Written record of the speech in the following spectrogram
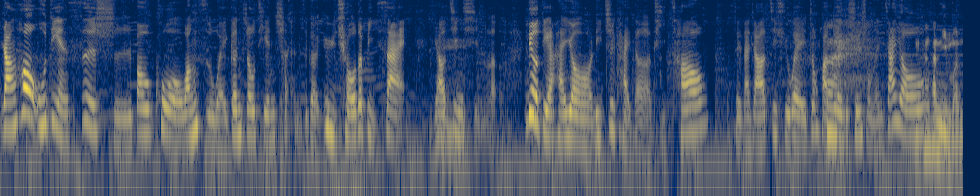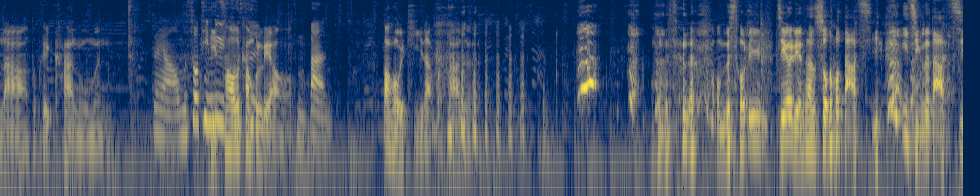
然后五点四十，包括王子维跟周天成这个羽球的比赛也要进行了。六、嗯、点还有李志凯的体操，所以大家要继续为中华队的选手们加油。你看看你们啦，都可以看我们。对啊，我们收听率是是体操都看不了，怎么办？放回题啦，管他的。我们真的，我们的收听接二连三受到打击，疫情的打击，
